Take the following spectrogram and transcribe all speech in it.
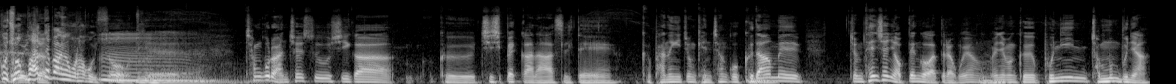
그 정반대 방향으로 하고 있어. 음. 어떻게. 참고로 안철수 씨가 그 지식백과 나왔을 때 그 반응이 좀 괜찮고 그 다음에 좀 tension이 up된 것 같더라고요. 왜냐면 그 본인 전문 분야에서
